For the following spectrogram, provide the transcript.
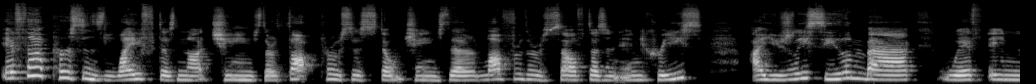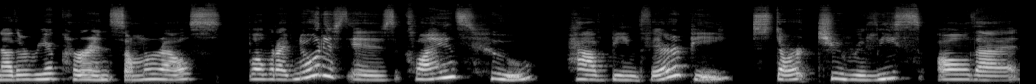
If that person's life does not change, their thought process don't change, their love for their self doesn't increase, I usually see them back with another reoccurrence somewhere else. But what I've noticed is clients who have beam therapy start to release all that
